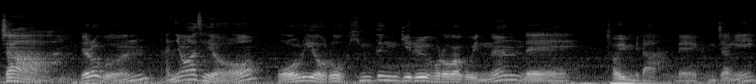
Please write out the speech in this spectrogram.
자, 여러분 안녕하세요. 워리어로 힘든 길을 걸어가고 있는 네 저입니다. 네, 굉장히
